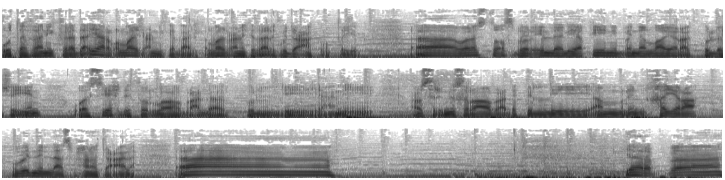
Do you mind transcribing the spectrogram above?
وتفانيك في الأداء. يا رب الله يجعلني كذلك الله يجعلني كذلك بدعاكم الطيب. آه ولست أصبر إلا ليقيني بأن الله يرى كل شيء وسيحدث الله بعد كل يعني عسر يسرا وبعد كل أمر خيرا وبإذن الله سبحانه وتعالى. آه يا رب. آه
